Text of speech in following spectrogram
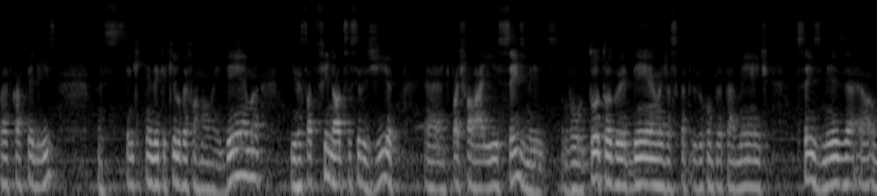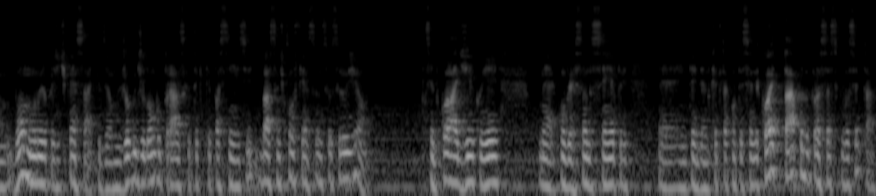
vai ficar feliz. Mas você tem que entender que aquilo vai formar um edema e o resultado final dessa cirurgia, é, a gente pode falar aí seis meses. Voltou todo o edema, já cicatrizou completamente. Seis meses é, é um bom número para a gente pensar. Quer dizer, é um jogo de longo prazo que tem que ter paciência e bastante confiança no seu cirurgião. Sempre coladinho com ele, né, conversando sempre, é, entendendo o que é está acontecendo e qual etapa do processo que você está.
